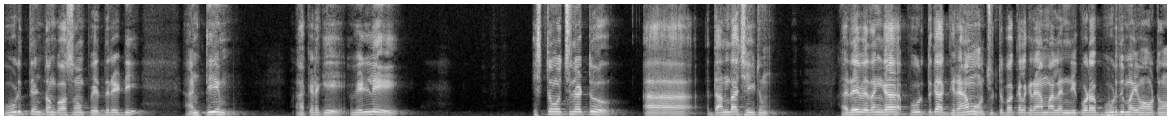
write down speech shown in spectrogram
బూడిది తినటం కోసం పెద్దిరెడ్డి అండ్ టీం అక్కడికి వెళ్ళి ఇష్టం వచ్చినట్టు దందా చేయటం అదేవిధంగా పూర్తిగా గ్రామం చుట్టుపక్కల గ్రామాలన్నీ కూడా బూడిదమయం అవటం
